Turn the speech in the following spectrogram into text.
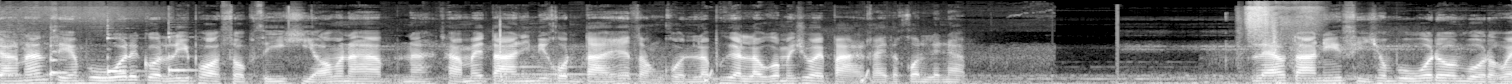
จากนั้นสียงภูก็ได้กดรีพอร์ตศพสีเขียวมานะครับนะทำให้ตานี้มีคนตายแค่สองคน แล้วเพื่อนเราก็ไม่ช่วยปาดใครสักคนเลยนะครับแล้วตานี้สีชมพูก็โดนโหวตออกไป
